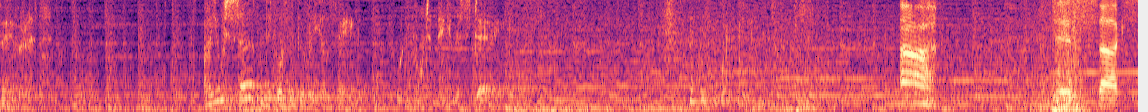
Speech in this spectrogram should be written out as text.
favorites. Are you certain it wasn't the real thing? Wouldn't want to make a mistake. Ah! This sucks.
